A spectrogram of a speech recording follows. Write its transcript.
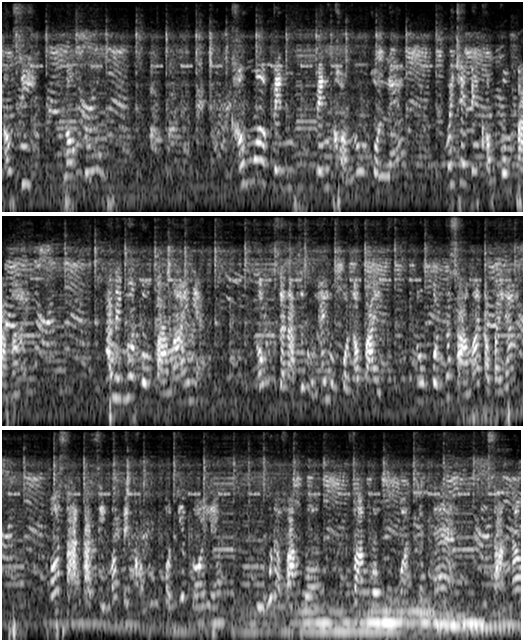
เอาสิลองดูเขามอบเป็นเป็นของลุงพลแล้ว ไม่ใช่เป็นของกรมป่าไม้ ถ้าในเมื่อกรมป่าไม้เนี่ยเขาสนับสนุนให้ลุงพลเอาไป ลุงพลก็สามารถเอาไปได้ เพราะศาลตัดสินว่าเป็นของลุงพลเรียบร้อยแล้วหูนะฟังบอกฟังบอกหูอะแต่แน่ที่สางเน่า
